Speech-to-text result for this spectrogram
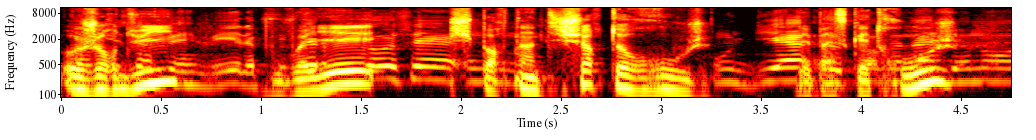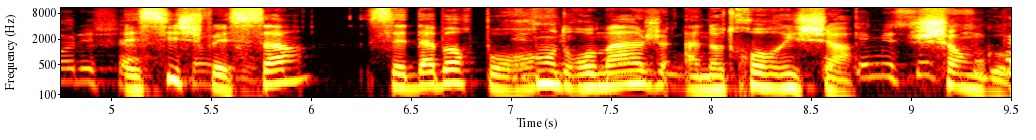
Aujourd'hui, vous voyez, je porte un t-shirt rouge, des baskets rouges, et si je fais ça, c'est d'abord pour rendre hommage à notre orisha, Shango.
